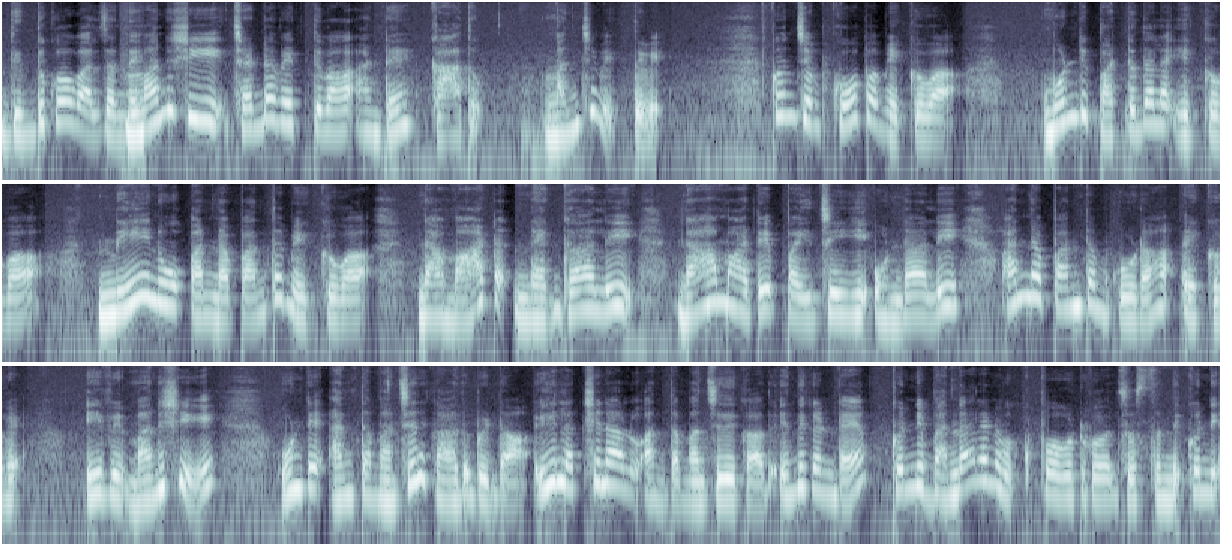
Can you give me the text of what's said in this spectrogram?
దిద్దుకోవాల్సింది. మనిషి చెడ్డ వ్యక్తివా అంటే కాదు. మంచి వ్యక్తివే. కొంచెం కోపం ఎక్కువ మొండి పట్టుదల ఎక్కువ నేను అన్న పంతం ఎక్కువ నా మాట నెగ్గాలి నా మాటే పై చెయ్యి ఉండాలి అన్న పంతం కూడా ఎక్కువే. ఇవి మనిషి ఉంటే అంత మంచిది కాదు బిడ్డ. ఈ లక్షణాలు అంత మంచిది కాదు. ఎందుకంటే కొన్ని బంధాలను పోగొట్టుకోవాల్సి వస్తుంది కొన్ని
